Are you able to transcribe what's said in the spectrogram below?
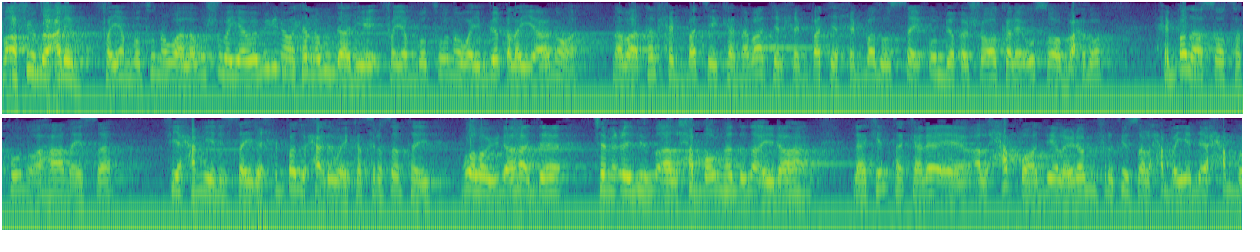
faafidu calayhim fayambutuna waa lagu shubaya webigiina waa tan lagu daadiyey. Fayambutuna way biqlayaanoo nabaat alxibati ka nabaati alxibati xibadu say u biqisho oo kale u soo baxdo. Xibadaasoo takunu ahaanaysa fi xamiili sayri xibadu xada way kasirsantahay walow yidhaahaan dee jamceedii alxaba un haddana ay yidhaahaan laakiin ta kale ee alxabu haddii la yidhaho mufradkiisu alxaba iyo dee xabu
